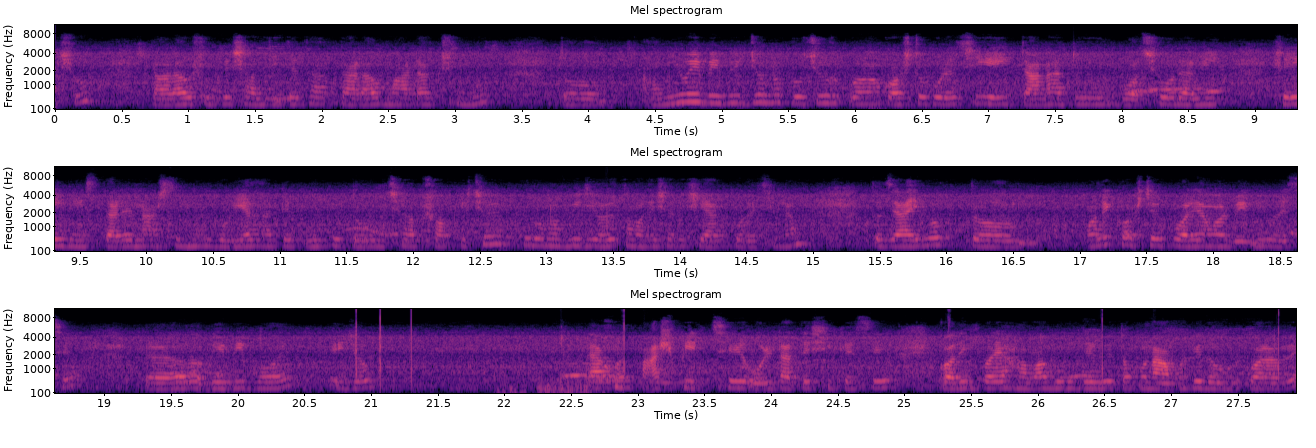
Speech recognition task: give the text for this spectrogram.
আসুক, তারাও সুখে শান্তিতে থাক, তারাও মা ডাক শুনুক। তো আমিও এই বেবির জন্য প্রচুর কষ্ট করেছি। এই টানা দু বছর আমি সেই নিস্তারে নার্সিংহোম, গড়িয়াহাটে পুকুর দৌড়ঝাঁপ সব কিছুই পুরোনো ভিডিও তোমাদের সাথে শেয়ার করেছিলাম। তো যাই হোক, তো অনেক কষ্টের পরে আমার বেবি হয়েছে। বেবি বয় এই যে এখন পাশ ফিরছে, ওল্টাতে শিখেছে। কদিন পরে হামাগুড়ি দেবে, তখন আমাকে দৌড় করাবে।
